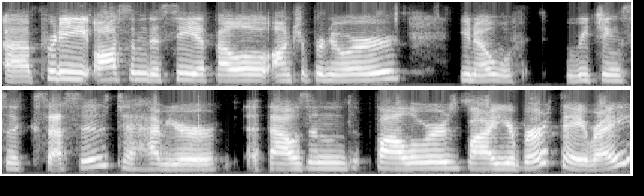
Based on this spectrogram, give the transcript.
uh, pretty awesome to see a fellow entrepreneur, you know, reaching successes to have your 1,000 followers by your birthday, right?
